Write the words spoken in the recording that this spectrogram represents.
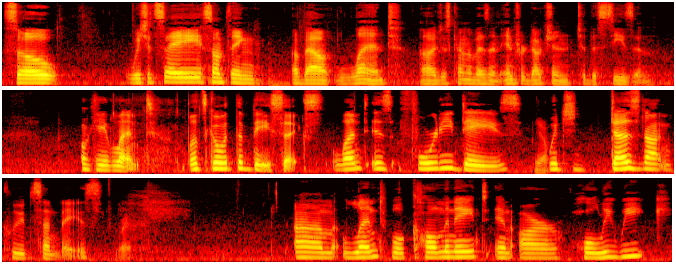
So, we should say something about Lent, uh, just kind of as an introduction to the season. Okay, Lent. Let's go with the basics. Lent is 40 days, Yeah. which does not include Sundays. Right. Um, Lent will culminate in our Holy Week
